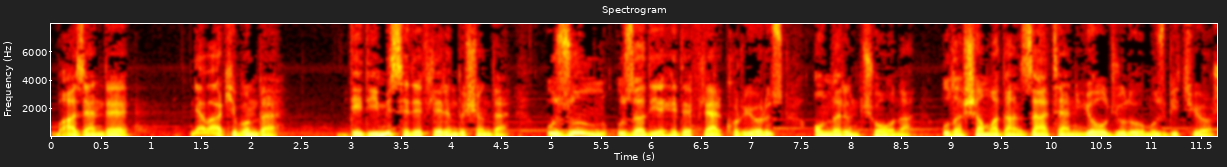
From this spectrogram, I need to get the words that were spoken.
Bazen de ne var ki bunda dediğimiz hedeflerin dışında uzun uzadıya hedefler kuruyoruz. Onların çoğuna ulaşamadan zaten yolculuğumuz bitiyor.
